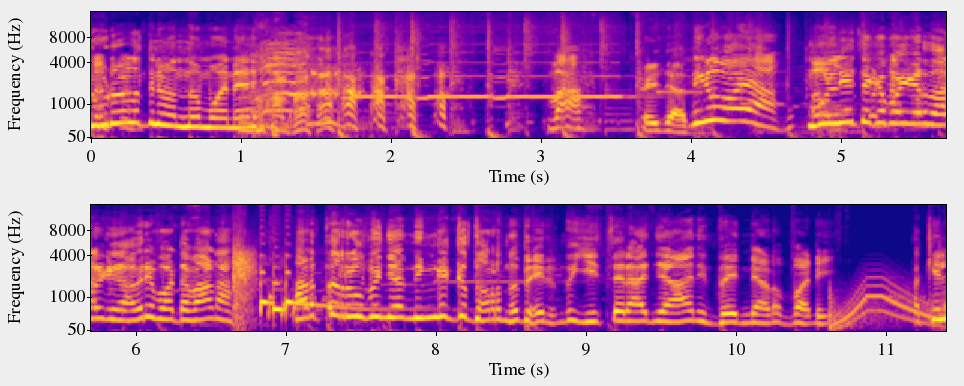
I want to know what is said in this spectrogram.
ചൂടുവെള്ളത്തിന് വന്നു മോനെ? വാ. നിങ്ങൾ പോയാ? മുള്ളിയച്ചൊക്കെ പോയി കിടന്ന് ഇറങ്ങുക അവർ പോട്ടെ വാടാ. അടുത്ത റൂം ഞാൻ നിങ്ങൾക്ക് തുറന്നു തരുന്നു. ഈശ്വര ഞാൻ ഇത് തന്നെയാണ് പണി. അഖിൽ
